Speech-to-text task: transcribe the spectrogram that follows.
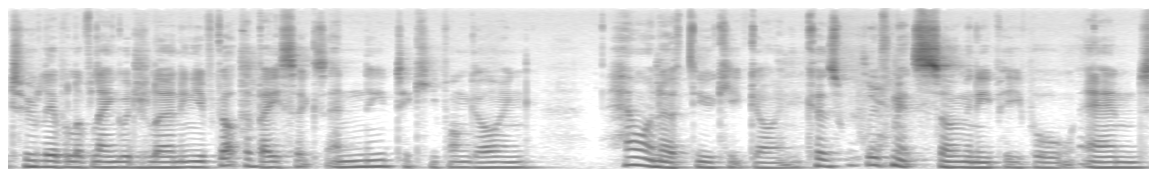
A2 level of language learning, you've got the basics and need to keep on going. How on earth do you keep going? Because we've Yeah. met so many people, and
